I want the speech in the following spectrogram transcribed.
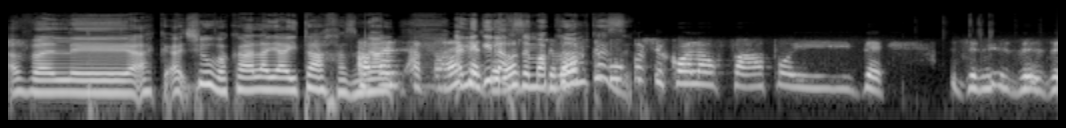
אבל אה, שוב, הקהל היה איתך, אז מה... אני אגיד לך, לא- זה לא מקום כזה. פה שכל ההופעה פה היא זה. זה, זה, זה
